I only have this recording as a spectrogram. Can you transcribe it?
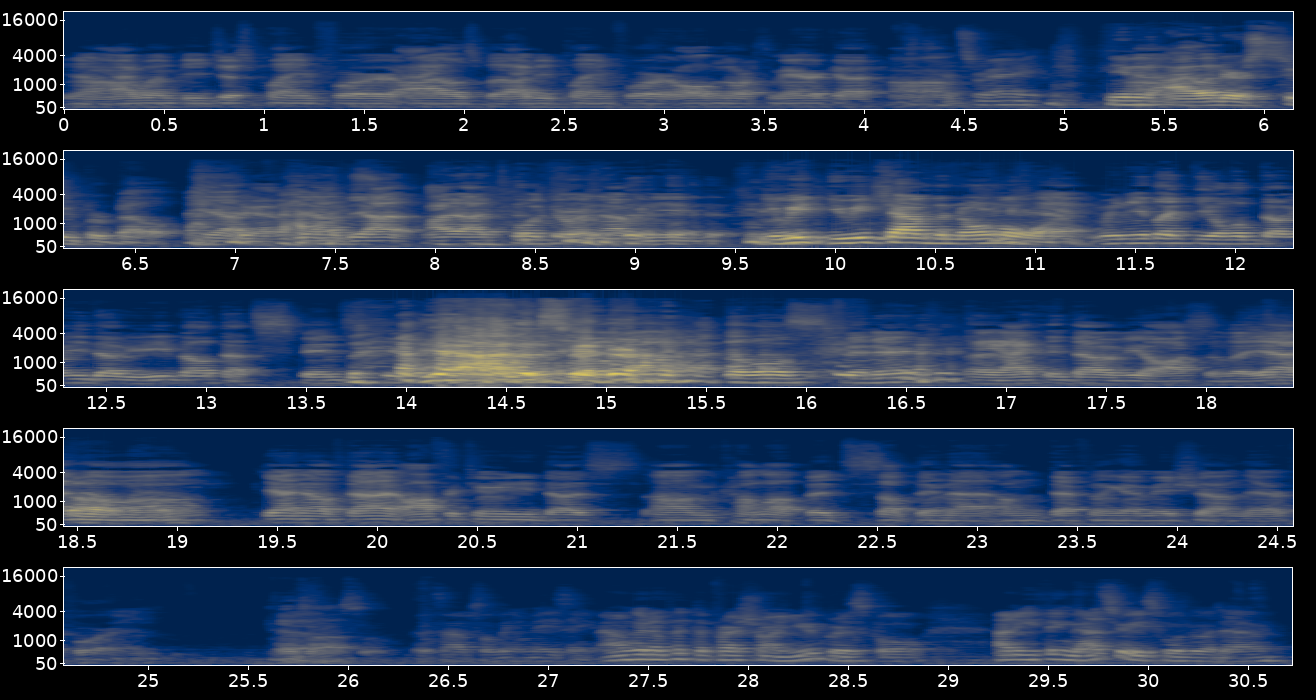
you know, I wouldn't be just playing for Isles, but I'd be playing for all of North America. Um, That's right. Need an Islander super belt. yeah, Yeah. yeah, yeah. I, I told Jordan that we need You each, you each have the normal one. We need like the old WWE belt that spins. Too. Yeah, the spinner. the little spinner. Like I think that would be awesome. But yeah, Oh, no, man. um, yeah, no. If that opportunity does um come up, it's something that I'm definitely gonna make sure I'm there for. And That's awesome. That's absolutely amazing. I'm going to put the pressure on you, GrizGoal. How do you think that series will go down?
